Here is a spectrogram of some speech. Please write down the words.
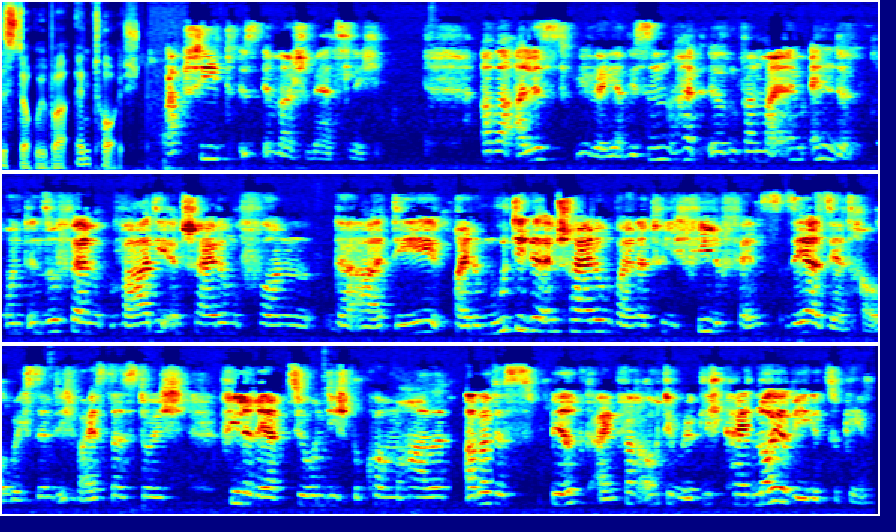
ist darüber enttäuscht. Abschied ist immer schmerzlich. Aber alles, wie wir ja wissen, hat irgendwann mal ein Ende. Und insofern war die Entscheidung von der ARD eine mutige Entscheidung, weil natürlich viele Fans sehr, sehr traurig sind. Ich weiß das durch viele Reaktionen, die ich bekommen habe. Aber das birgt einfach auch die Möglichkeit, neue Wege zu gehen.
